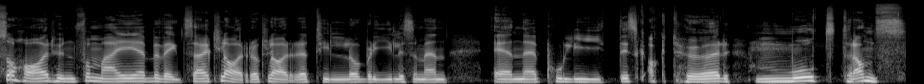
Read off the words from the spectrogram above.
så har hun for meg beveget seg klarere og klarere til å bli liksom en en politisk aktør mot trans.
